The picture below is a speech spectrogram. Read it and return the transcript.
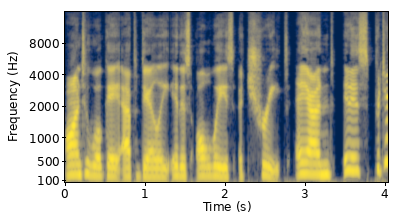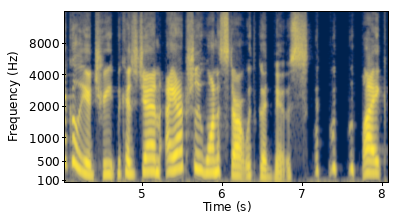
onto Woke AF Daily. It is always a treat. And it is particularly a treat because, Jen, I actually want to start with good news. like,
